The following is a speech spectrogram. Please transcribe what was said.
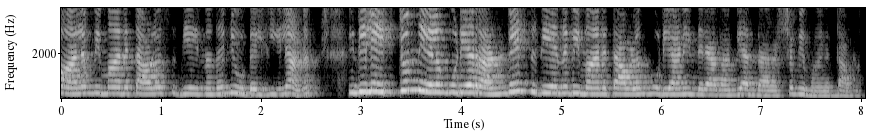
പാലം വിമാനത്താവളം സ്ഥിതി ചെയ്യുന്നത് ന്യൂഡൽഹിയിലാണ് ഇന്ത്യയിലെ ഏറ്റവും നീളം കൂടിയ റൺവേ സ്ഥിതി ചെയ്യുന്ന വിമാനത്താവളം കൂടിയാണ് ഇന്ദിരാഗാന്ധി അന്താരാഷ്ട്ര വിമാനത്താവളം.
